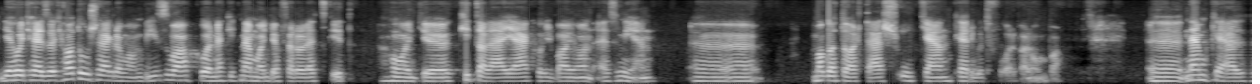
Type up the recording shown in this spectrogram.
Ugye, hogyha ez egy hatóságra van bízva, akkor nekik nem adja fel a leckét, hogy kitalálják, hogy vajon ez milyen magatartás útján került forgalomba. Nem kell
